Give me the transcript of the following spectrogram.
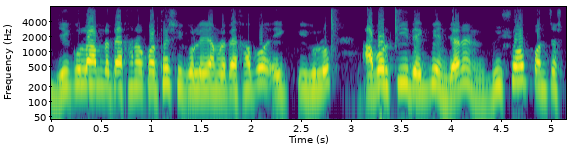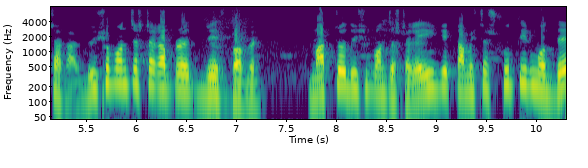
যেগুলো আমরা দেখানোর কথা, সেগুলোই আমরা দেখাবো। এই এগুলো আবার কি দেখবেন জানেন? দুইশো পঞ্চাশ টাকা। দুইশো পঞ্চাশ টাকা আপনারা ড্রেস পাবেন। মাত্র দুইশো পঞ্চাশ টাকা। এই যে কামিজটা সুতির মধ্যে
